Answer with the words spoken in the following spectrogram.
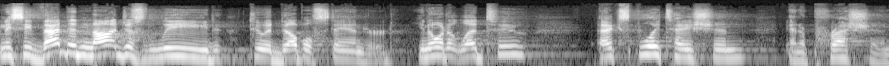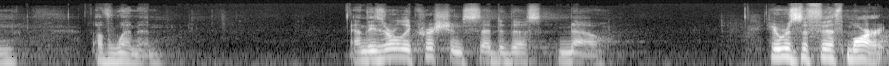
And you see, that did not just lead to a double standard. You know what it led to? Exploitation and oppression of women. And these early Christians said to this, no. Here was the fifth mark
